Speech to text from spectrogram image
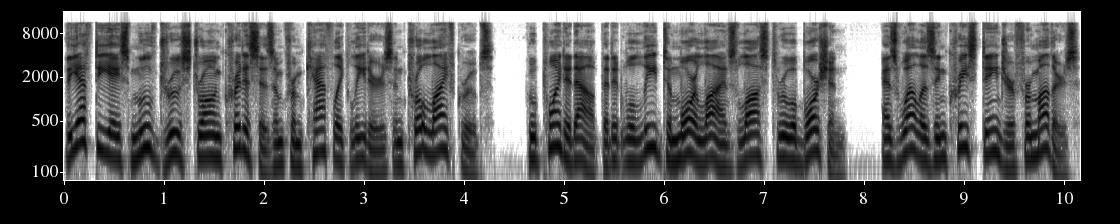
The FDA's move drew strong criticism from Catholic leaders and pro life groups, who pointed out that it will lead to more lives lost through abortion, as well as increased danger for mothers.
